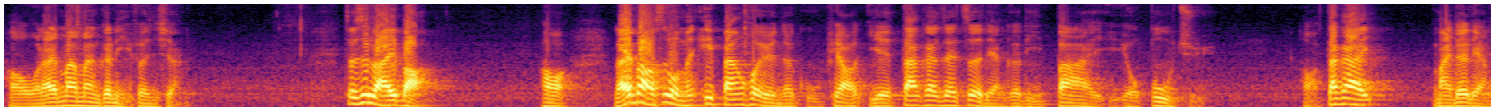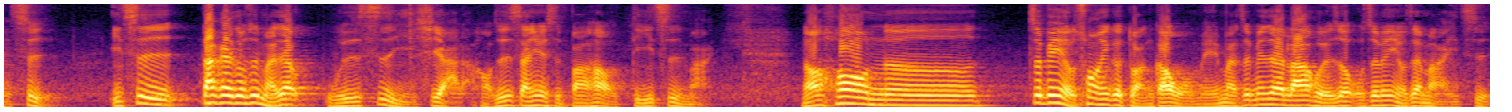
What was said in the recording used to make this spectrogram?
好，我来慢慢跟你分享。这是来宝，好，来宝是我们一般会员的股票，也大概在这两个礼拜有布局，好，大概买了两次，一次大概都是买在五十四以下了，好，这是三月十八号第一次买，然后呢，这边有创一个短高，我没买，这边再拉回的时候，我这边有再买一次。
